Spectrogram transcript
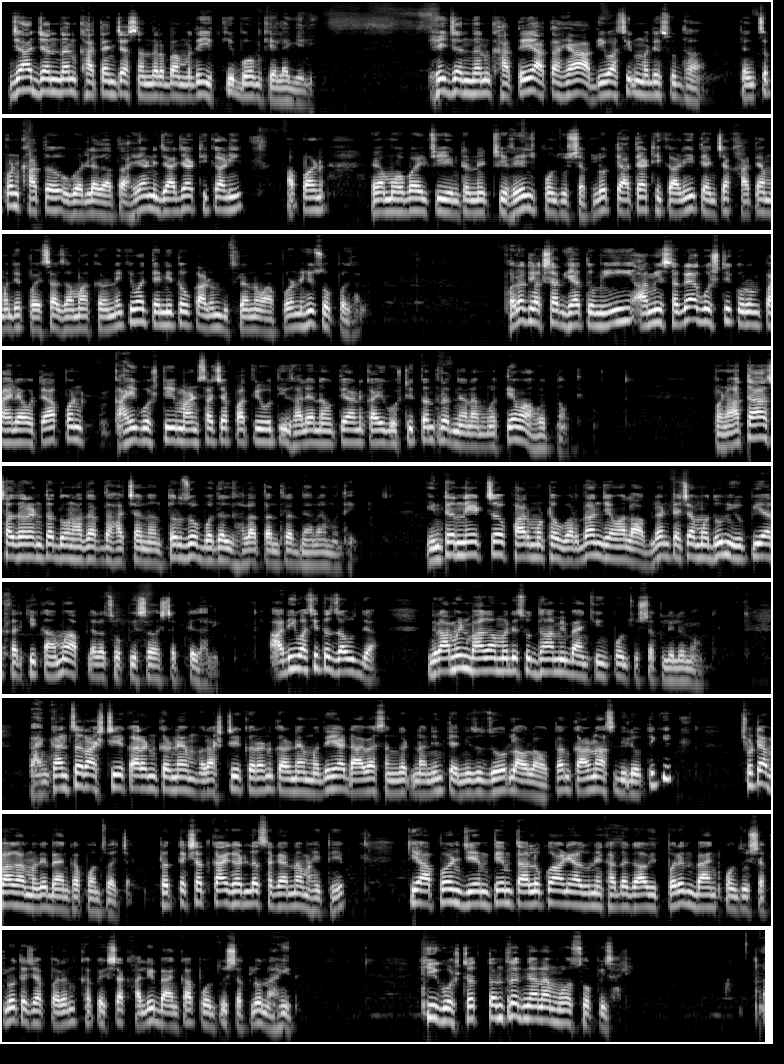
ज्या जनधन खात्यांच्या संदर्भामध्ये इतकी बोंब केल्या गेली. हे जनधन खाते आता ह्या आदिवासींमध्ये सुद्धा त्यांचं पण खातं उघडलं जात आहे आणि ज्या ज्या ठिकाणी आपण या मोबाईलची इंटरनेटची रेंज पोहोचू शकलो त्या त्या ठिकाणी त्यांच्या खात्यामध्ये पैसा जमा करणे किंवा त्यांनी तो काढून दुसऱ्यांना वापरणे हे सोपं झालं. फरक लक्षात घ्या तुम्ही आम्ही सगळ्या गोष्टी करून पाहिल्या होत्या पण काही गोष्टी माणसाच्या पातळीवरती झाल्या नव्हत्या आणि काही गोष्टी तंत्रज्ञानामुळे तेव्हा होत नव्हत्या. पण आता साधारणतः दोन हजार दहाच्या नंतर जो बदल झाला तंत्रज्ञानामध्ये इंटरनेटचं फार मोठं वरदान जेव्हा लाभलं आणि त्याच्यामधून यू पी आयसारखी कामं आपल्याला सोपी सहज शक्य झाली. आदिवासी तर जाऊच द्या. ग्रामीण भागामध्ये सुद्धा आम्ही बँकिंग पोहोचू शकलेलो नव्हतो. बँकांचं राष्ट्रीयकरण करण्या राष्ट्रीयकरण करण्यामध्ये या डाव्या संघटनांनी त्यांनी जो जोर लावला होता आणि कारणं असं दिली होती की छोट्या भागांमध्ये बँका पोहोचवायच्या. प्रत्यक्षात काय घडलं सगळ्यांना माहिती आहे की आपण जेमतेम तालुका आणि अजून एखादं गाव इथपर्यंत बँक पोहोचू शकलो त्याच्यापर्यंत पेक्षा खाली बँका पोहोचू शकलो नाहीत. ही गोष्ट तंत्रज्ञानामुळं सोपी झाली.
